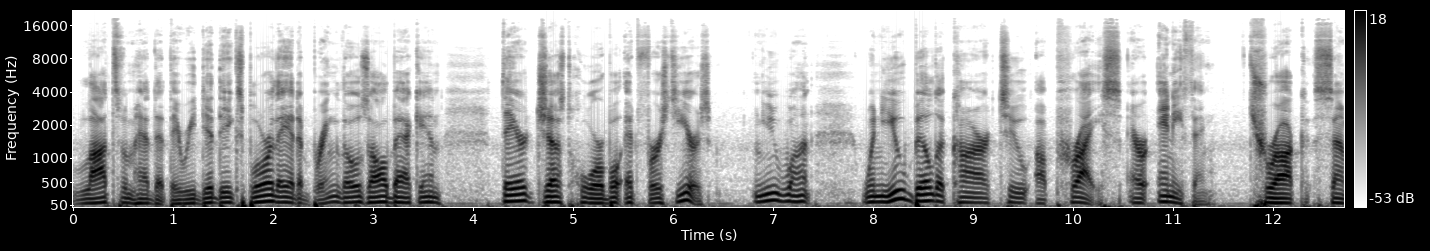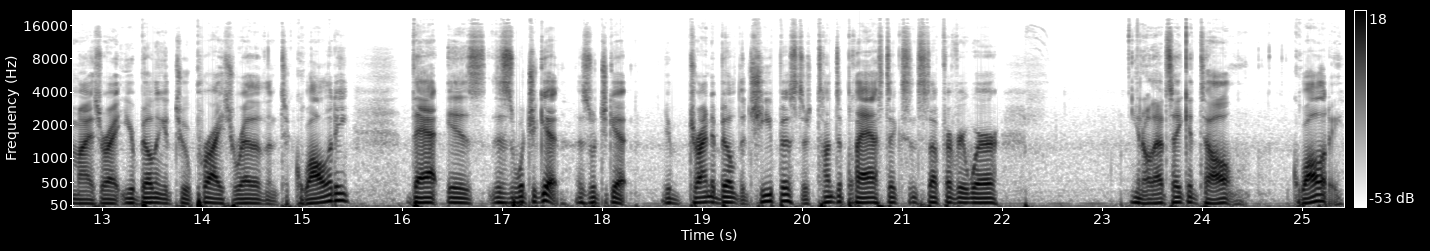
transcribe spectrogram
Lots of them had that. They redid the Explorer. They had to bring those all back in they're just horrible at first years. You want when you build a car to a price or anything, truck, semis, right? You're building it to a price rather than to quality. That is this is what you get. This is what you get. You're trying to build the cheapest. There's tons of plastics and stuff everywhere. You know, that's how you can tell quality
